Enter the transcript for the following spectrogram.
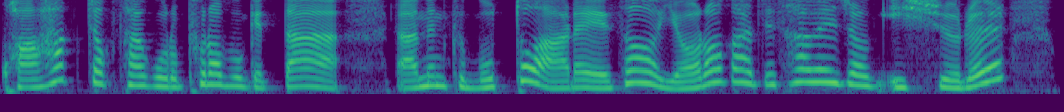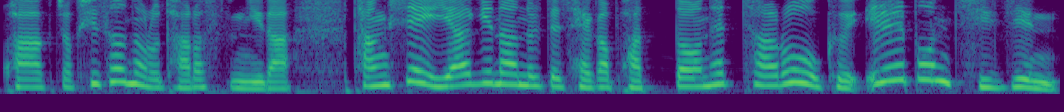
과학적 사고로 풀어보겠다라는 그 모토 아래에서 여러 가지 사회적 이슈를 과학적 시선으로 다뤘습니다. 당시에 이야기 나눌 때 제가 봤던 회차로 그 일본 지진,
